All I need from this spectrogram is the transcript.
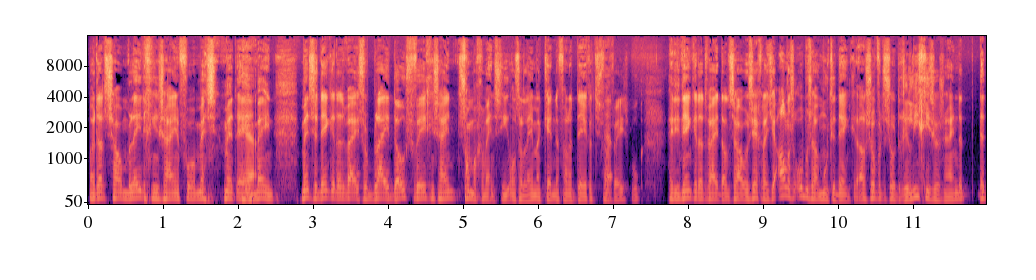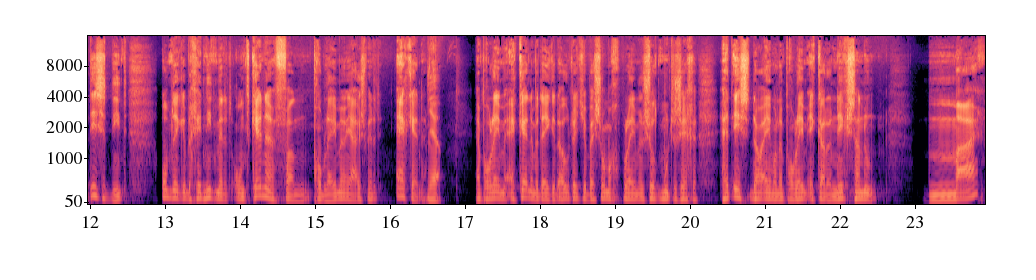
Maar dat zou een belediging zijn voor mensen met één Ja. been. Mensen denken dat wij een soort blije doosbeweging zijn. Sommige mensen die ons alleen maar kennen van de tegeltjes van Ja. Facebook. En die denken dat wij dan zouden zeggen dat je alles om zou moeten denken. Alsof het een soort religie zou zijn. Dat, dat is het niet. Omdenken begint niet met het ontkennen van problemen, maar juist met het erkennen. ja. En problemen erkennen betekent ook dat je bij sommige problemen zult moeten zeggen: Het is nou eenmaal een probleem, ik kan er niks aan doen. Maar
